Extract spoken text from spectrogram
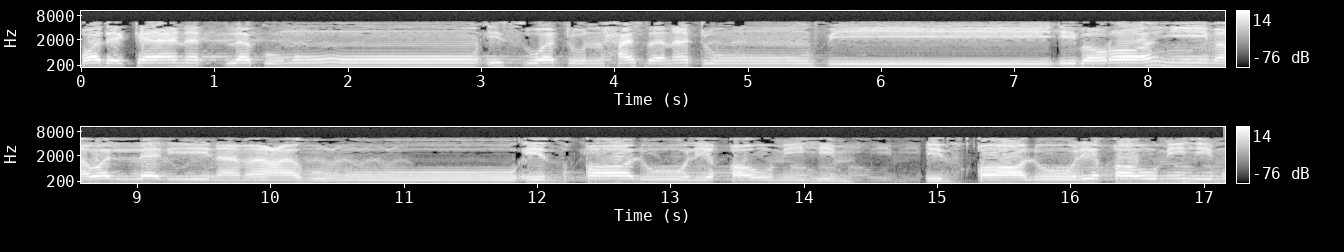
قد كانت لكم إسوة حسنة في إبراهيم والذين معه إذ قالوا لقومهم إذ قالوا لقومهم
